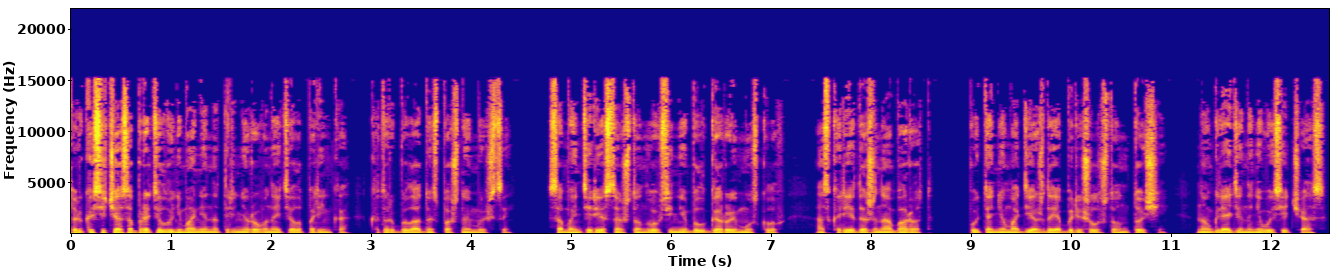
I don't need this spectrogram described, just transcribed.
Только сейчас обратил внимание на тренированное тело паренька, который был одной сплошной мышцей. Самое интересное, что он вовсе не был горой мускулов, а скорее даже наоборот. Будь на нем одежда, я бы решил, что он тощий, но, глядя на него сейчас...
